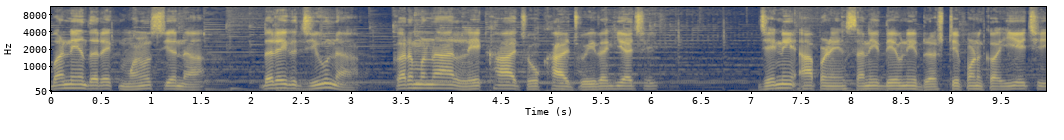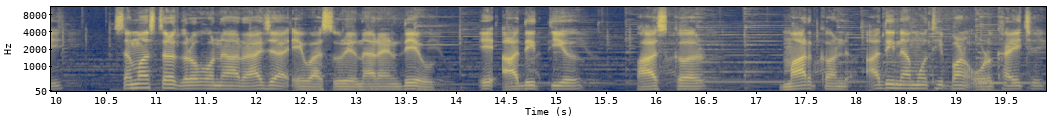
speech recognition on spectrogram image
બંને દરેક મનુષ્યના, દરેક જીવના કર્મના લેખા જોખા જોઈ રહ્યા છે. જેને આપણે શનિદેવની દ્રષ્ટિ પણ કહીએ છીએ. સમસ્ત ગ્રહોના રાજા એવા સૂર્યનારાયણ દેવ, એ આદિત્ય, ભાસ્કર, માર્કંડ આદિ નામોથી પણ ઓળખાય છે.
